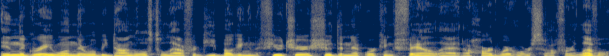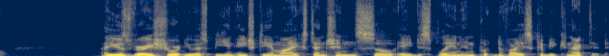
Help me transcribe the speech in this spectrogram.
In the gray one, there will be dongles to allow for debugging in the future should the networking fail at a hardware or software level. I used very short USB and HDMI extensions so a display and input device could be connected.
